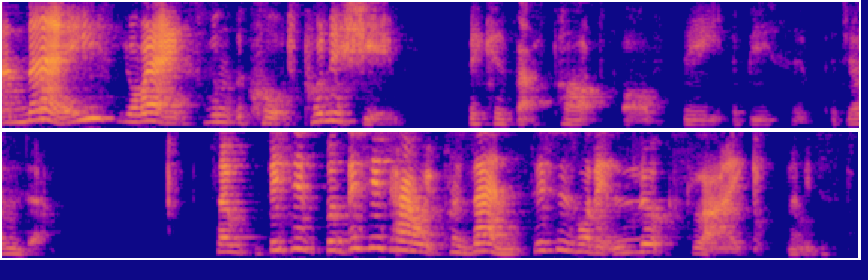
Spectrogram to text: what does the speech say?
and they, your ex, want the court to punish you because that's part of the abusive agenda. So this is, but this is how it presents. This is what it looks like. Let me just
